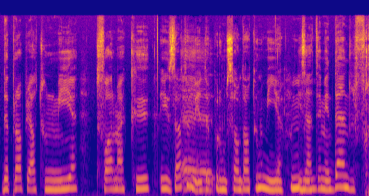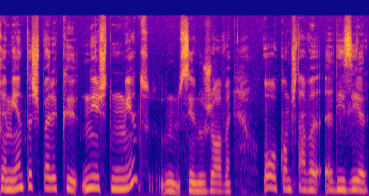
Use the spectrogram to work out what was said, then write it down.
da própria autonomia, de forma a que. Exatamente, uh, a promoção da autonomia. Uhum. Exatamente, dando-lhe ferramentas para que, neste momento, sendo jovem, ou como estava a dizer,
